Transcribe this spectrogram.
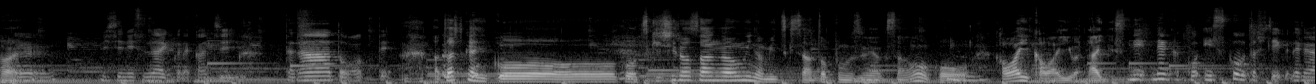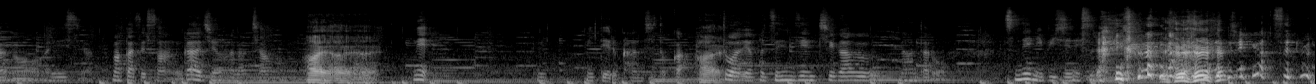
はい、うん、ビジネスライクな感じだなと思って。あ確かにこうこう月城さんが海野美月さんトップ娘役さんをこう、うん。可愛い可愛いはないですね。ねなんかこうエスコートしていくだからあのあれですよ真風さんが純花ちゃんを。はいはいはい。ねみ見てる感じとか、はい。とはやっぱ全然違うなんだろう常にビジネスライクな感じがする。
